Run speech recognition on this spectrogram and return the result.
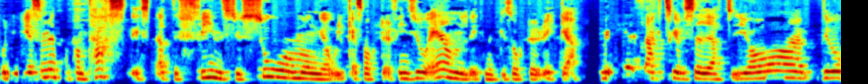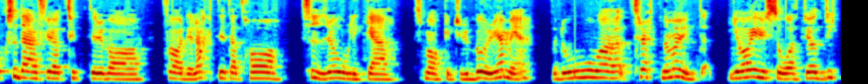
Och det är det som är så fantastiskt, att det finns ju så många olika sorter. Det finns ju oändligt mycket sorter att dricka. Med det sagt ska vi säga att ja, det var också därför jag tyckte det var fördelaktigt att ha fyra olika smaker till att börja med. För då tröttnar man ju inte. Jag är ju så att jag dricker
